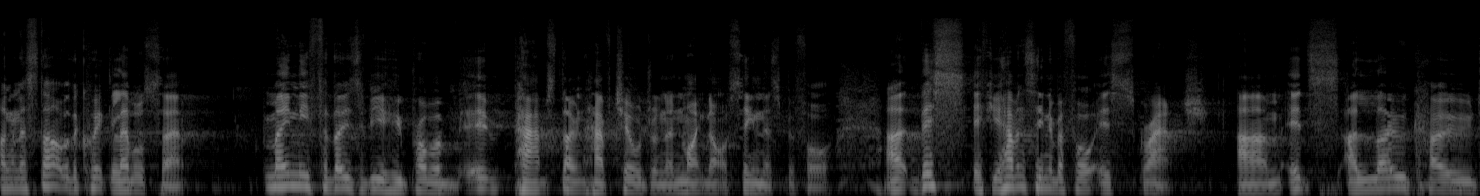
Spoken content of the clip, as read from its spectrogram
I'm going to start with a quick level set mainly for those of you who probably eh, perhaps don't have children and might not have seen this before. Uh, this, if you haven't seen it before, is Scratch. Um, it's a low-code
